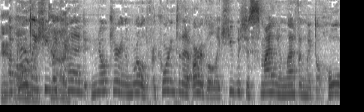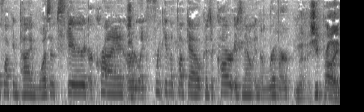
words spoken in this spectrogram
and oh Apparently, my she God. like had no care in the world. According to that article, like she was just smiling and laughing like the whole fucking time. wasn't scared or crying or like freaking the fuck out because her car is now in the river. No, She probably,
